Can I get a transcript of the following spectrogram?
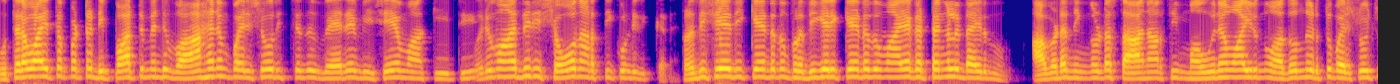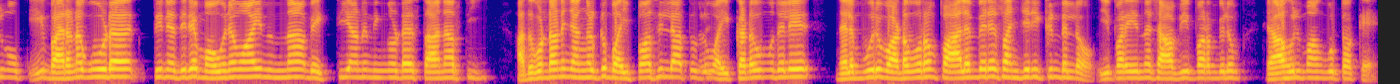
ഉത്തരവാദിത്തപ്പെട്ട ഡിപ്പാർട്ട്മെന്റ് വാഹനം പരിശോധിച്ചത് വരെ വിഷയമാക്കിയിട്ട് ഒരുമാതിരി ഷോ നടത്തിക്കൊണ്ടിരിക്കണം പ്രതിഷേധിക്കേണ്ടതും പ്രതികരിക്കേണ്ടതുമായ ഘട്ടങ്ങൾ ഉണ്ടായിരുന്നു. അവിടെ നിങ്ങളുടെ സ്ഥാനാർത്ഥി മൗനമായിരുന്നു. അതൊന്ന് എടുത്ത് പരിശോധിച്ചു നോക്കൂ. ഈ ഭരണകൂടത്തിനെതിരെ മൗനമായി നിന്ന വ്യക്തിയാണ് നിങ്ങളുടെ സ്ഥാനാർത്ഥി. അതുകൊണ്ടാണ് ഞങ്ങൾക്ക് ബൈപ്പാസ് ഇല്ലാത്തത്. വൈക്കടവ് മുതൽ നിലമ്പൂര് വടവുറം പാലം വരെ സഞ്ചരിക്കുന്നുണ്ടല്ലോ. ഈ പറയുന്ന ഷാഫി പറമ്പിലും രാഹുൽ മാങ്കൂട്ടൊക്കെ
